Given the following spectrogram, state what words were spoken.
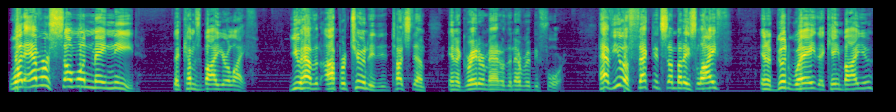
Whatever someone may need that comes by your life, you have an opportunity to touch them in a greater manner than ever before. Have you affected somebody's life in a good way that came by you?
